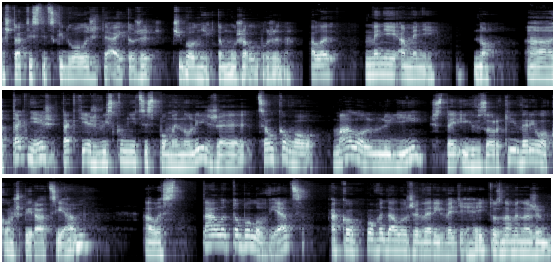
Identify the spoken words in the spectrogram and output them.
štatisticky dôležité aj to, že či bol niekto muž alebo žena. Ale menej a menej. No, a taktiež, taktiež výskumníci spomenuli, že celkovo málo ľudí z tej ich vzorky verilo konšpiráciám, ale stále to bolo viac, ako povedalo, že verí vede. Hej, to znamená, že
